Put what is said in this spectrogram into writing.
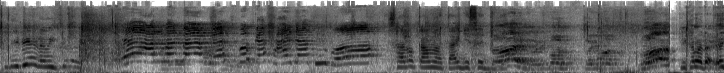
তুমি বিদায় রয়েছে। সারো কামা তাই গেছে। কি খেলাটা এই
